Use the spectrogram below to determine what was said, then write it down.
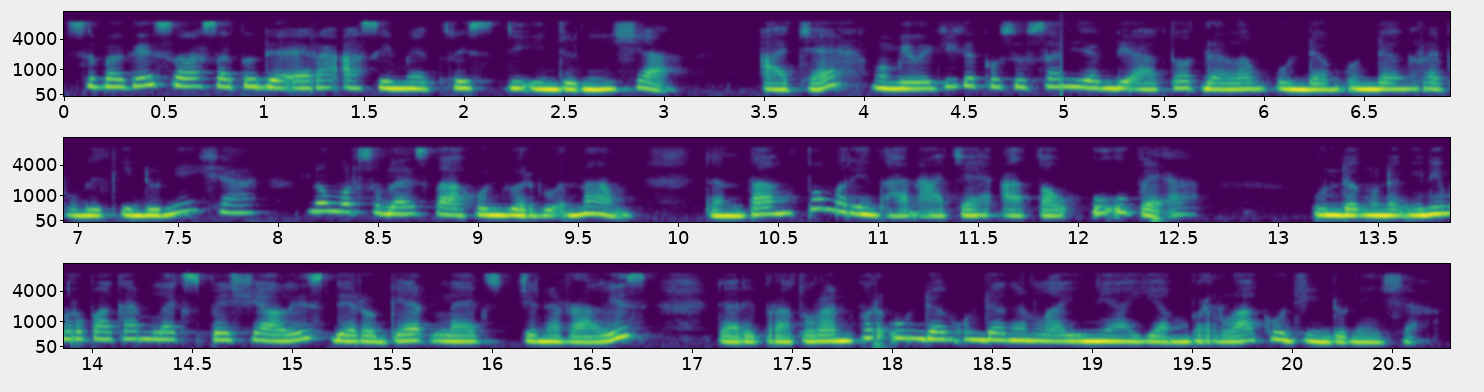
Sebagai salah satu daerah asimetris di Indonesia, Aceh memiliki kekhususan yang diatur dalam Undang-Undang Republik Indonesia Nomor 11 Tahun 2006 tentang Pemerintahan Aceh atau UUPA. Undang-undang ini merupakan lex specialis derogate lex generalis dari peraturan perundang-undangan lainnya yang berlaku di Indonesia.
